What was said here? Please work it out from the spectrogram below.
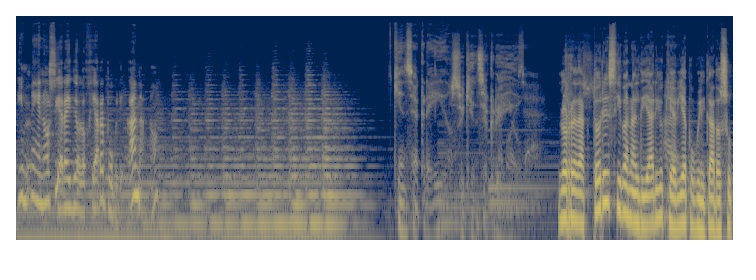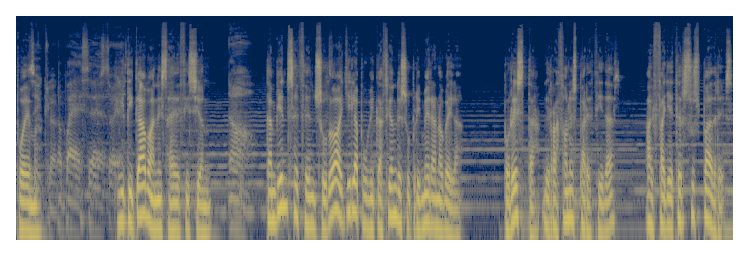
y menos si era ideología republicana, ¿no? ¿Quién se ha creído? No sé quién se ha creído. Los redactores iban al diario que había publicado su poema. Sí, claro. No puede ser. Esto es- Criticaban esa decisión. No. También se censuró allí la publicación de su primera novela. Por esta y razones parecidas, al fallecer sus padres,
